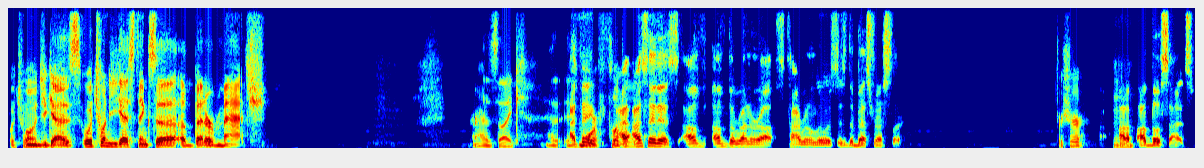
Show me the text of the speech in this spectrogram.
Which one would you guys? Which one do you guys think's a, a better match? Or has like is I think, more flippable? I, I say this of of the runner ups, Tyrone Lewis is the best wrestler for sure mm-hmm. out, of, both sides.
